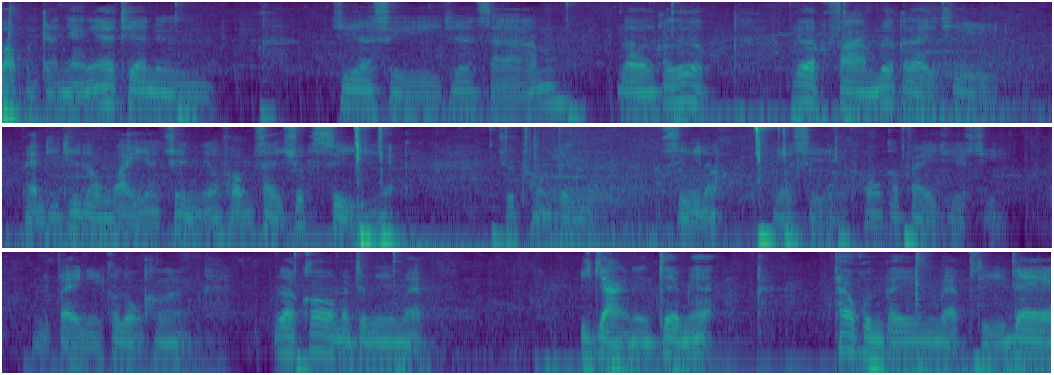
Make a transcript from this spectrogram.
บอกเหมือนกันอย่างเงี้ยเทียร์หนึ่งเทียร์สี่เทียร์สามเราก็เลือกเลือกฟาร์มเลือกอะไรที่แผนที่ที่เราไหวอย่างเช่นอย่างผมใส่ชุดสี่เนี่ยชุดผมเป็นสี่เนาะเทียร์สี่ผมก็ไปเทียร์สี่ไปนี้ก็ลงข้างล่าง แล้วก็มันจะมีแมปอีกอย่างหนึ่งเกมเนี้ย ถ้าคุณไปแบบสีแดง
